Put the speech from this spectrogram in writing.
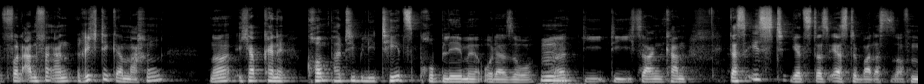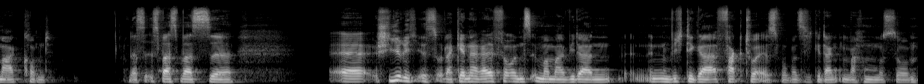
von Anfang an richtiger machen? Ne? Ich habe keine Kompatibilitätsprobleme oder so, mhm. ne, die, die ich sagen kann. Das ist jetzt das erste Mal, dass es auf den Markt kommt. Das ist was, was äh, äh, schwierig ist oder generell für uns immer mal wieder ein, ein, wichtiger Faktor ist, wo man sich Gedanken machen muss, so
